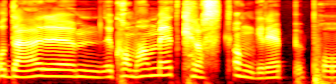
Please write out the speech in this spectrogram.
og der eh, kom han med et krast angrep på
